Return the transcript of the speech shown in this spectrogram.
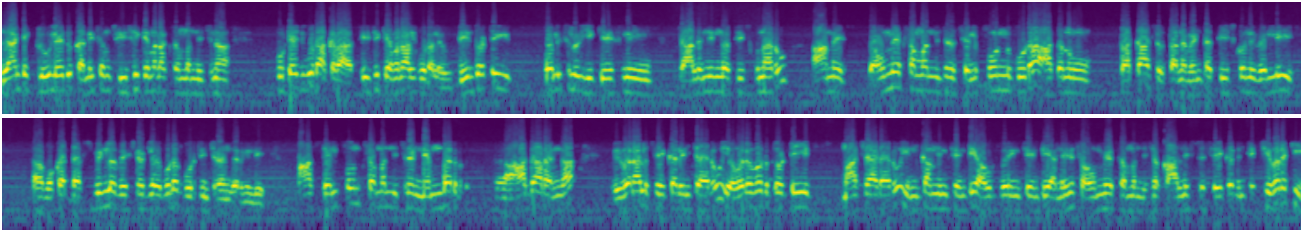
ఎలాంటి క్లూ లేదు. కనీసం సీసీ కెమెరాకు సంబంధించిన ఫుటేజ్ కూడా అక్కడ సీసీ కెమెరాలు కూడా లేవు. దీంతో పోలీసులు ఈ కేసుని ఛాలెంజింగ్గా తీసుకున్నారు. ఆమె సౌమ్యకు సంబంధించిన సెల్ ఫోన్ను కూడా అతను ప్రకాష్ తన వెంట తీసుకొని వెళ్ళి ఒక డస్ట్బిన్లో వేసినట్లుగా కూడా గుర్తించడం జరిగింది. ఆ సెల్ ఫోన్కు సంబంధించిన నెంబర్ ఆధారంగా వివరాలు సేకరించారు. ఎవరెవరితోటి మాట్లాడారు ఇన్కమింగ్స్ ఏంటి అవుట్ గోయింగ్స్ ఏంటి అనేది సౌమ్యకు సంబంధించిన కాల్ లిస్ట్ సేకరించి చివరికి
